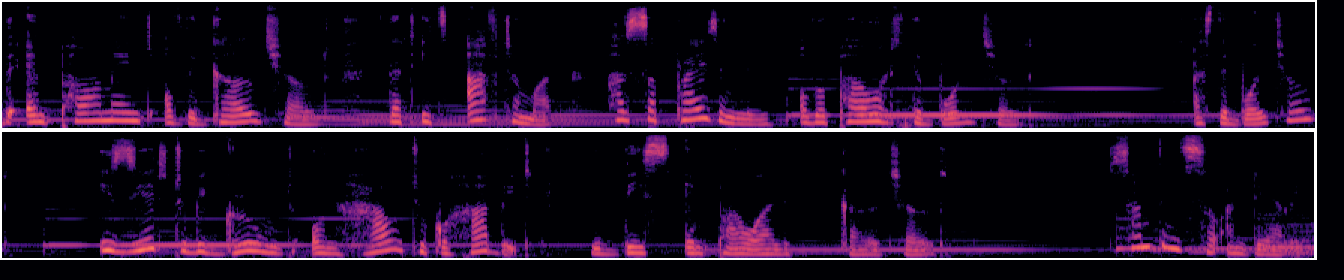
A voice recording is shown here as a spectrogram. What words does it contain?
the empowerment of the girl child that its aftermath has surprisingly overpowered the boy child. As the boy child is yet to be groomed on how to cohabit with this empowered girl child. Something so undaring.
